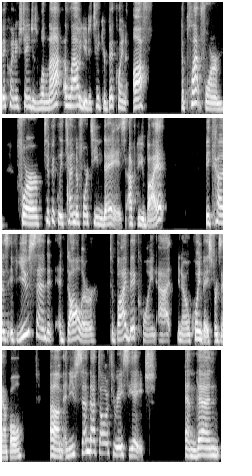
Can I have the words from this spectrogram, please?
Bitcoin exchanges will not allow you to take your Bitcoin off the platform for typically 10 to 14 days after you buy it. Because if you send a dollar to buy Bitcoin at, you know, Coinbase, for example, um, and you send that dollar through ACH, and then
